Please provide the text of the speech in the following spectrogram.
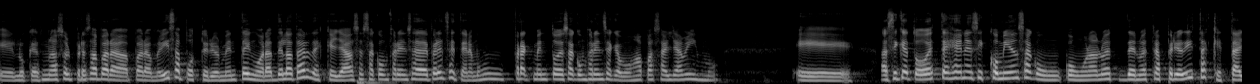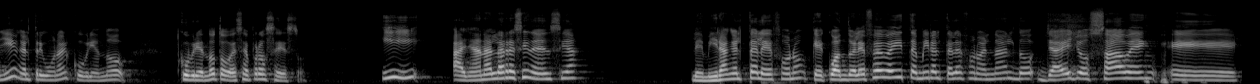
Eh, lo que es una sorpresa para, para Melissa. Posteriormente, en horas de la tarde, es que ella hace esa conferencia de prensa y tenemos un fragmento de esa conferencia que vamos a pasar ya mismo. Eh, así que todo este génesis comienza con, con, una de nuestras periodistas que está allí en el tribunal cubriendo, cubriendo todo ese proceso. Y allanan la residencia, le miran el teléfono, que cuando el FBI te mira el teléfono, Arnaldo, ya ellos saben... Eh,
